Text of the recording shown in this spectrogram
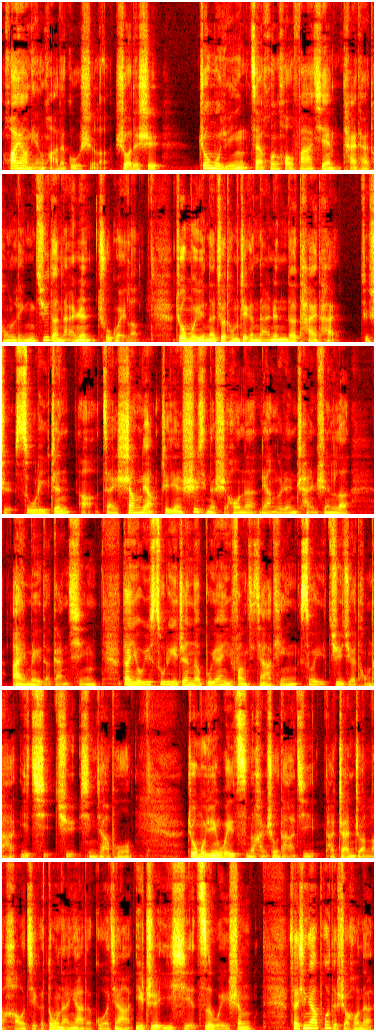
《花样年华》的故事了，说的是。周慕云在婚后发现太太同邻居的男人出轨了，周慕云呢就同这个男人的太太，就是苏丽珍啊，在商量这件事情的时候呢，两个人产生了暧昧的感情。但由于苏丽珍呢不愿意放弃家庭，所以拒绝同他一起去新加坡。周慕云为此呢很受打击，他辗转了好几个东南亚的国家，一直以写字为生。在新加坡的时候呢，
